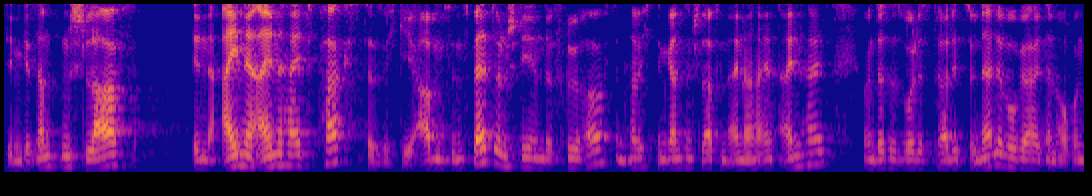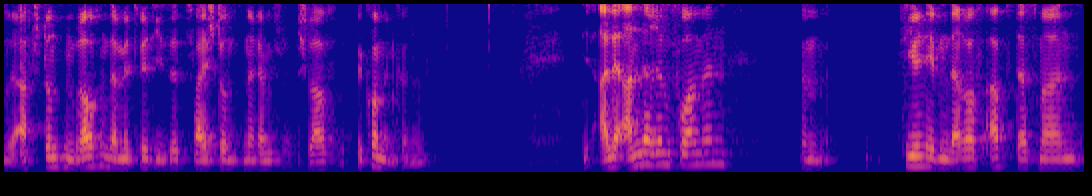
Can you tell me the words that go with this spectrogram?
den gesamten Schlaf in eine Einheit packst, also ich gehe abends ins Bett und stehe in der Früh auf, dann habe ich den ganzen Schlaf in einer Einheit. Und das ist wohl das Traditionelle, wo wir halt dann auch unsere acht Stunden brauchen, damit wir diese zwei Stunden REM-Schlaf bekommen können. Alle anderen Formen ähm, zielen eben darauf ab, dass man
